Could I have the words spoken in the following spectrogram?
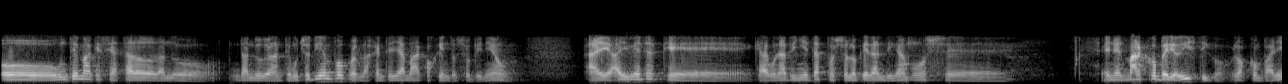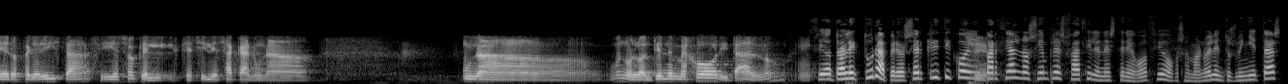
O un tema que se ha estado dando, dando durante mucho tiempo, pues la gente ya va cogiendo su opinión. Hay, hay veces que, que algunas viñetas pues solo quedan, digamos, eh, en el marco periodístico. Los compañeros periodistas y eso que, que sí le sacan una una bueno lo entienden mejor y tal no sí otra lectura pero ser crítico e imparcial no siempre es fácil en este negocio José Manuel. En tus viñetas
